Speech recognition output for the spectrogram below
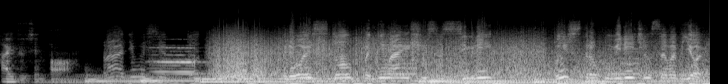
hydrogen bomb. радиусе тот полевой столб, поднимающийся с земли, быстро увеличился в объеме.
